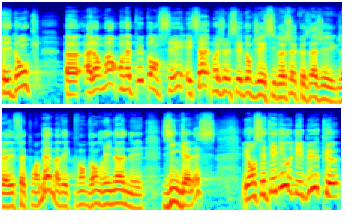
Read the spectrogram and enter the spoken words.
Et donc, euh, alors moi, on a pu penser, et ça, moi, c'est donc j'ai une recherche que ça j'avais faite moi-même avec Vandrinen et Zingales, et on s'était dit au début que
